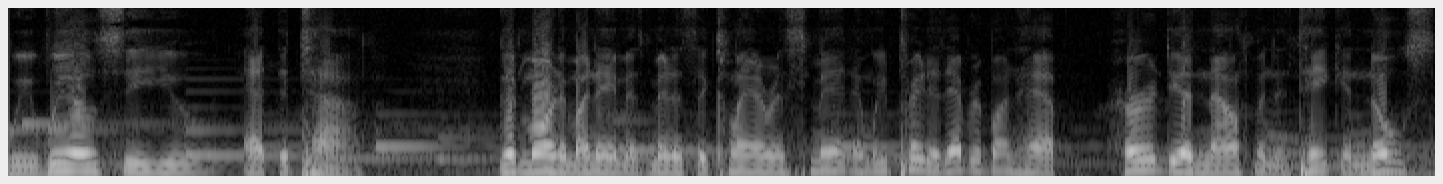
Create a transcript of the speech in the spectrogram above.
we will see you at the top. Good morning. My name is Minister Clarence Smith, and we pray that everyone have heard the announcement and taken notes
